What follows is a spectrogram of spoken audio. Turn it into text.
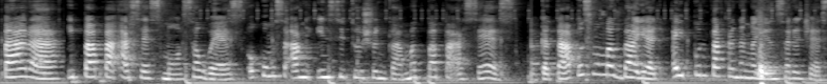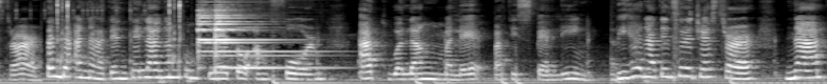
para ipapa-assess mo sa WES o kung saang institution ka magpapa-assess. Pagkatapos mong magbayad, ay punta ka na ngayon sa registrar. Tandaan natin, kailangan kumpleto ang form at walang mali pati spelling. Sabihan natin sa registrar na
